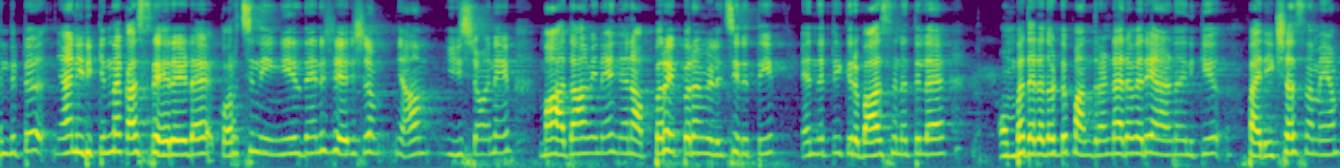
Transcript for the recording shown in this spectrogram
എന്നിട്ട് ഞാൻ ഇരിക്കുന്ന കസേരയുടെ കുറച്ച് നീങ്ങിയിരുന്നതിന് ശേഷം ഞാൻ ഈശോനെയും മാതാവിനെയും ഞാൻ അപ്പുറം ഇപ്പുറം വിളിച്ചിരുത്തി. എന്നിട്ട് ഈ കൃപാസനത്തിലെ ഒമ്പതര തൊട്ട് പന്ത്രണ്ടര വരെയാണ് എനിക്ക് പരീക്ഷാ സമയം.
